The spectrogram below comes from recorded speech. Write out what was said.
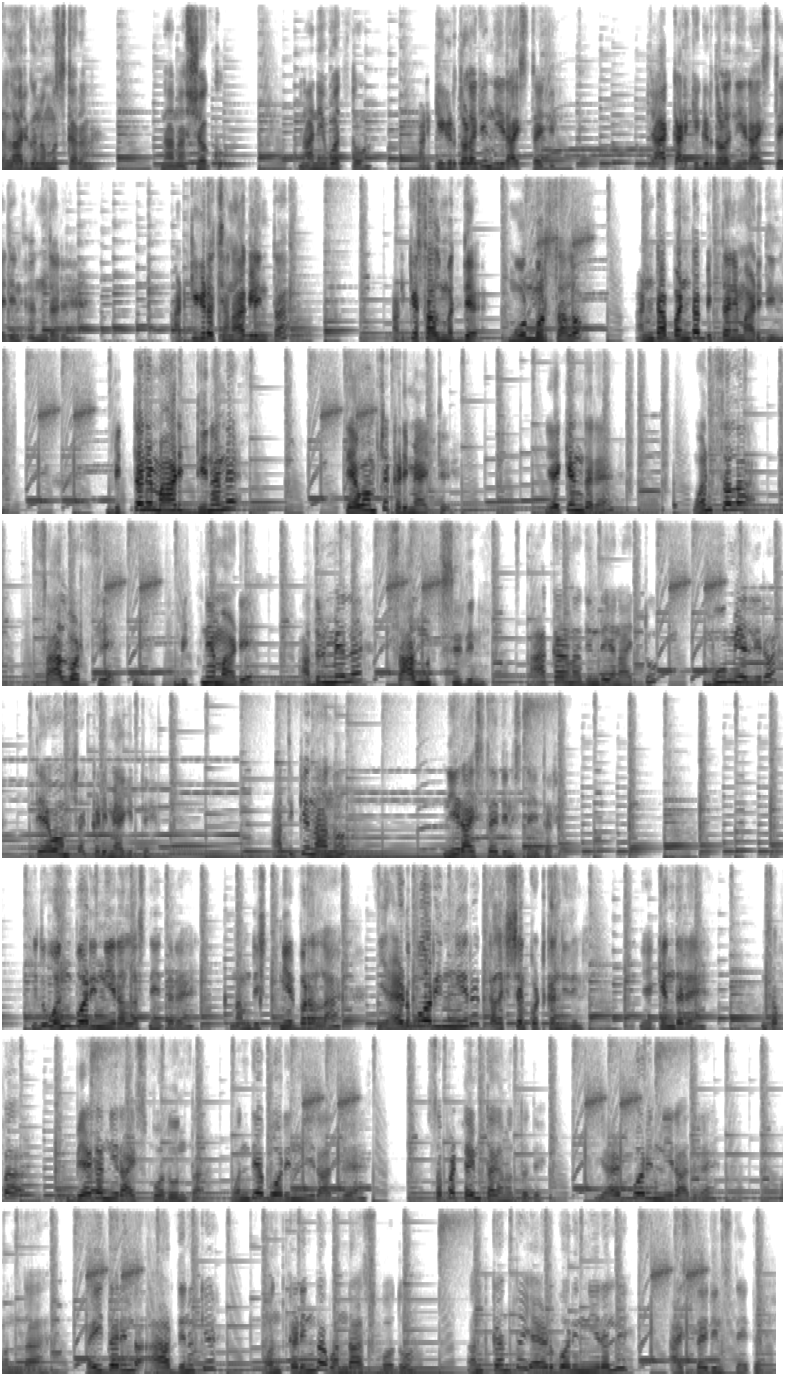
ಎಲ್ಲರಿಗೂ ನಮಸ್ಕಾರ. ನಾನು ಅಶೋಕು. ನಾನಿವತ್ತು ಅಡಿಕೆ ಗಿಡದೊಳಗೆ ನೀರು ಹಾಯಿಸ್ತಾ ಇದ್ದೀನಿ. ಯಾಕೆ ಅಡಿಕೆ ಗಿಡದೊಳಗೆ ನೀರು ಹಾಯಿಸ್ತಾ ಇದ್ದೀನಿ ಅಂದರೆ, ಅಡಿಕೆ ಗಿಡ ಚೆನ್ನಾಗ್ಲಿ ಅಂತ ಅಡಿಕೆ ಸಾಲು ಮಧ್ಯೆ ಮೂರು ಮೂರು ಸಾಲು ಅಂಡ ಬಂಡ ಬಿತ್ತನೆ ಮಾಡಿದ್ದೀನಿ. ಬಿತ್ತನೆ ಮಾಡಿದ ದಿನನೇ ತೇವಾಂಶ ಕಡಿಮೆ ಆಯ್ತು. ಏಕೆಂದರೆ ಒಂದ್ಸಲ ಸಾಲು ಒಡಿಸಿ ಬಿತ್ತನೆ ಮಾಡಿ ಅದ್ರ ಮೇಲೆ ಸಾಲು ಮುಚ್ಚಿಸಿದ್ದೀನಿ. ಆ ಕಾರಣದಿಂದ ಏನಾಯಿತು? ಭೂಮಿಯಲ್ಲಿರೋ ತೇವಾಂಶ ಕಡಿಮೆ ಆಗಿತ್ತು. ಅದಕ್ಕೆ ನಾನು ನೀರು ಹಾಯಿಸ್ತಾ ಇದ್ದೀನಿ ಸ್ನೇಹಿತರೆ. ಇದು ಒಂದು ಬೋರಿನ ನೀರಲ್ಲ ಸ್ನೇಹಿತರೆ. ನಮ್ದು ಇಷ್ಟು ನೀರು ಬರಲ್ಲ. ಎರಡು ಬೋರಿನ ನೀರು ಕಲೆಕ್ಷನ್ ಕೊಟ್ಕೊಂಡಿದ್ದೀನಿ ಏಕೆಂದರೆ ಸ್ವಲ್ಪ ಬೇಗ ನೀರು ಹಾಯಿಸ್ಬೋದು ಅಂತ. ಒಂದೇ ಬೋರಿನ ನೀರಾದರೆ ಸ್ವಲ್ಪ ಟೈಮ್ ತಗೊಳುತ್ತದೆ ಎರಡು ಬೋರಿನ ನೀರಾದರೆ ಒಂದು ಐದರಿಂದ ಆರು ದಿನಕ್ಕೆ ಒಂದು ಕಡೆಯಿಂದ ಒಂದು ಹಾಸ್ಬೋದು. ಅಂದ್ಕಂತ ಎರಡು ಬೋರಿನ ನೀರಲ್ಲಿ ಹಾಯಿಸ್ತಾ ಇದ್ದೀನಿ ಸ್ನೇಹಿತರೆ.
